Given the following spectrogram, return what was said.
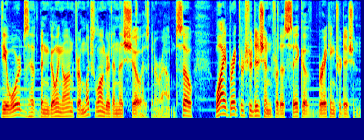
The awards have been going on for much longer than this show has been around, so why break the tradition for the sake of breaking tradition?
